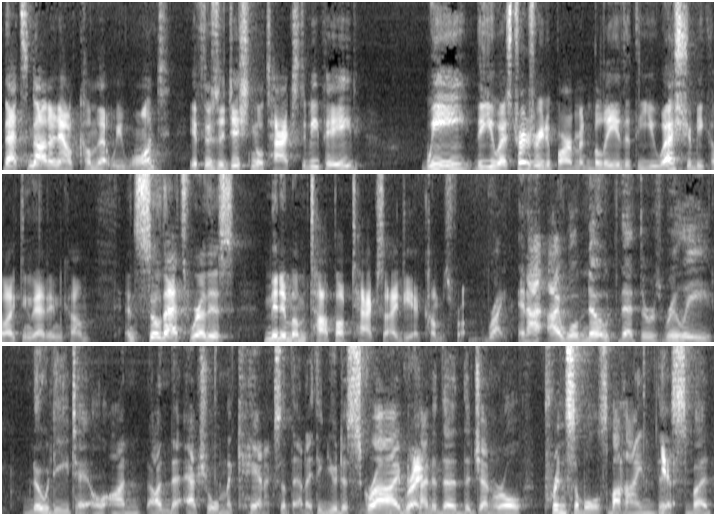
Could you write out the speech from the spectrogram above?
that's not an outcome that we want. If there's additional tax to be paid, we, the U.S. Treasury Department, believe that the U.S. should be collecting that income, and so that's where this minimum top-up tax idea comes from. Right. And I, I will note that there's really no detail on, on the actual mechanics of that. I think you described Right. kind of the, the general principles behind this, Yes. but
